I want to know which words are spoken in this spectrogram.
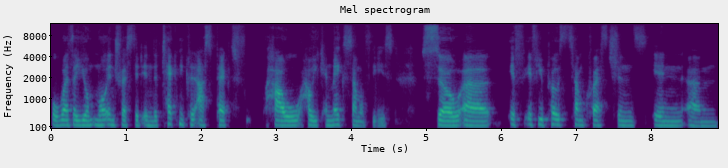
or whether you're more interested in the technical aspects, how, how you can make some of these. So uh, if, if you post some questions in, um,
